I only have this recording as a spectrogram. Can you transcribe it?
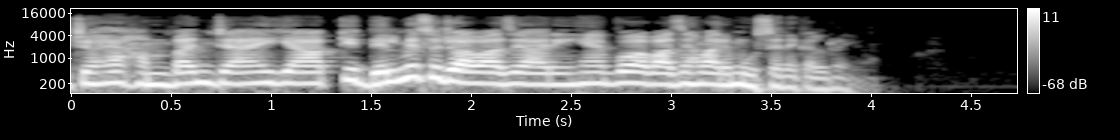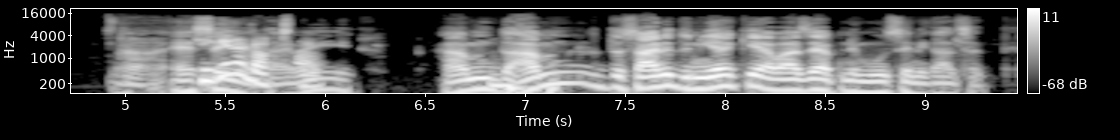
جو ہے ہم بن جائیں یا آپ کے دل میں سے جو آوازیں آ رہی ہیں وہ آوازیں ہمارے منہ سے نکل رہی ہوں۔ ہاں، ٹھیک ہے نا ڈاکٹر صاحب؟ ہم ہم ساری دنیا کی آوازیں اپنے منہ سے نکال سکتے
